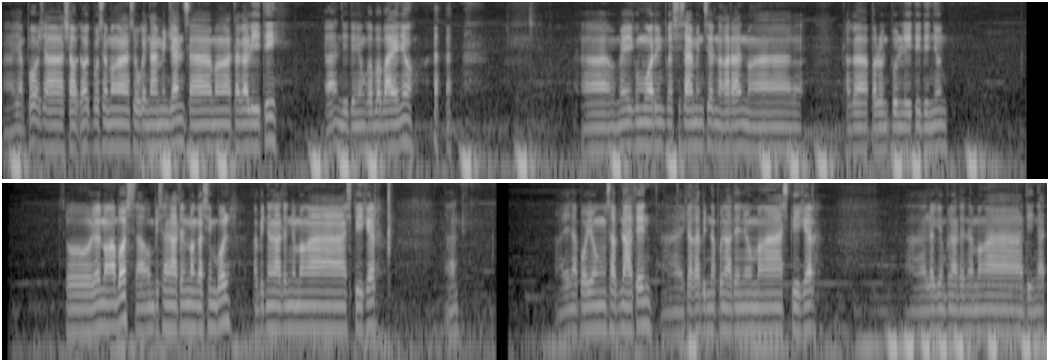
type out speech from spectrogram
Ah, yan po, siya, shout out po sa mga suki namin dyan, sa mga taga Leyte. Yan, dito yung kababayan nyo. Ah, may kumuha rin kasi sa amin sir nakaraan, mga taga Palonpon Leyte din yun. So, yan mga boss, uh, umpisa natin mga symbol. Kabit na natin yung mga speaker. Yan. Ayan na po yung sub natin. Uh, ikakabit na po natin yung mga speaker. Uh, lagyan po natin ng mga dinat.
